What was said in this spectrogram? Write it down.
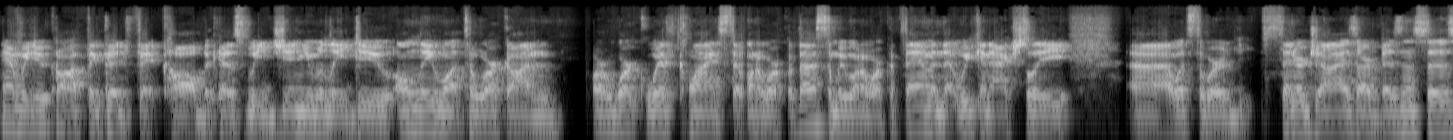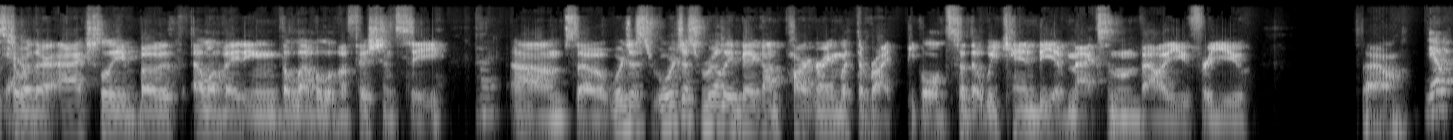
And we do call it the good fit call because we genuinely do only want to work on or work with clients that want to work with us and we want to work with them and that we can actually, uh, what's the word, synergize our businesses Yeah. to where they're actually both elevating the level of efficiency. Right. Um, so we're just we're just really big on partnering with the right people so that we can be of maximum value for you. So Yep,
